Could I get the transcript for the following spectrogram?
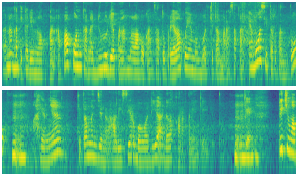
Karena ketika dia melakukan apa pun karena dulu dia pernah melakukan satu perilaku yang membuat kita merasakan emosi tertentu akhirnya kita mengeneralisir bahwa dia adalah karakter yang kayak gitu. Kayak dia cuma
